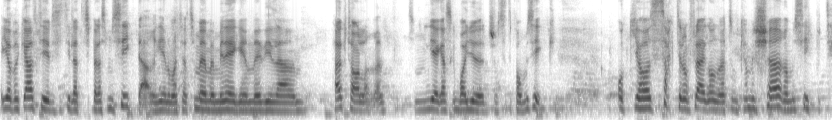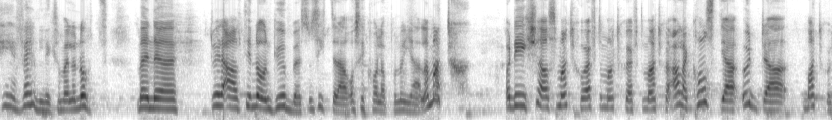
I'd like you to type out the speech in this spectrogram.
Jag brukar alltid se till att det spelas musik där genom att jag tar med mig min egen lilla högtalare som ger ganska bra ljud och sätter på musik. Och jag har sagt till dem flera gånger att de kan väl köra musik på tvn liksom eller något. Men eh, då är det alltid någon gubbe som sitter där och ska kolla på någon jävla match. Och det körs matcher efter matcher efter matcher. Alla konstiga, udda matcher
